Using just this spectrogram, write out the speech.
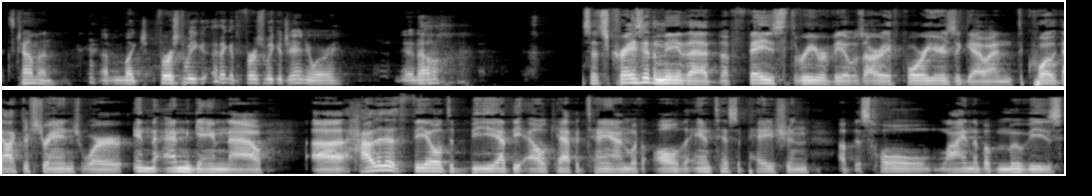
it's coming. I'm like first week. I think it's the first week of January. You know. So it's crazy to me that the Phase Three reveal was already four years ago, and to quote Doctor Strange, we're in the end game now. Uh, how did it feel to be at the El Capitan with all the anticipation of this whole lineup of movies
